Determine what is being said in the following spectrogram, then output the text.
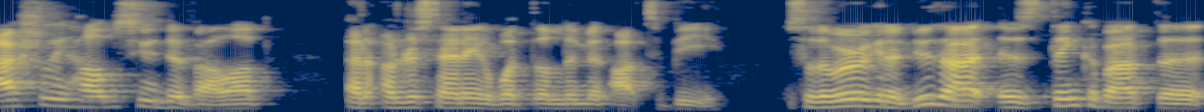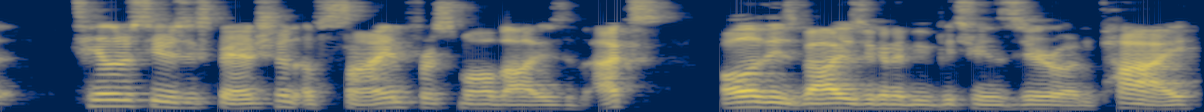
actually helps you develop an understanding of what the limit ought to be. So the way we're going to do that is think about the Taylor series expansion of sine for small values of x. All of these values are going to be between 0 and pi.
